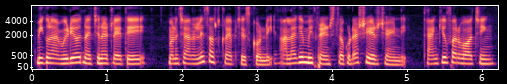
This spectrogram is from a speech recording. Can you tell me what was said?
మీకు నా వీడియో నచ్చినట్లయితే మన ఛానల్ని సబ్స్క్రైబ్ చేసుకోండి. అలాగే మీ ఫ్రెండ్స్తో కూడా షేర్ చేయండి. Thank you for watching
